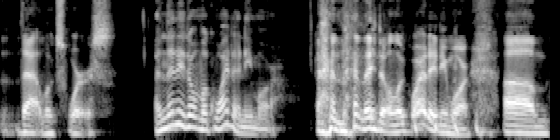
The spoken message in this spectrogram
that looks worse. And then they don't look white anymore. and then they don't look white anymore. um,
